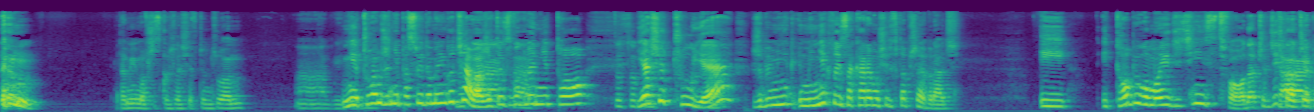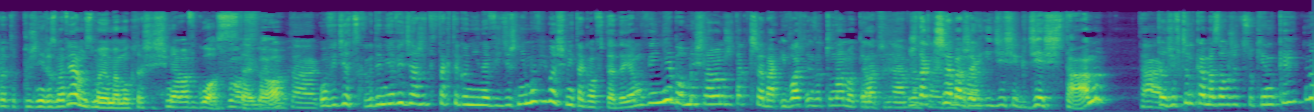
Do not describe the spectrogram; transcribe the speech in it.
to mimo wszystko źle się w tym czułam. A. Nie, czułam, że nie pasuje do mojego ciała, tak, że to jest w tak. ogóle nie to. To, Ja się czuję, żeby mnie, mnie ktoś za karę musi w to przebrać. I, I to było moje dzieciństwo. Znaczy gdzieś tam, Tak. ja p- później rozmawiałam z moją mamą, która się śmiała w głos, Głos z tego. tego, tak. Mówi, dziecko, gdybym ja wiedziała, że ty tak tego nienawidzisz, nie mówiłaś mi tego wtedy. Ja mówię, nie, bo myślałam, że tak trzeba. I właśnie zaczynamy od tego, Zaczynamy że tak tego, trzeba, tak. że idzie się gdzieś tam, Tak. to dziewczynka ma założyć sukienkę i no,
